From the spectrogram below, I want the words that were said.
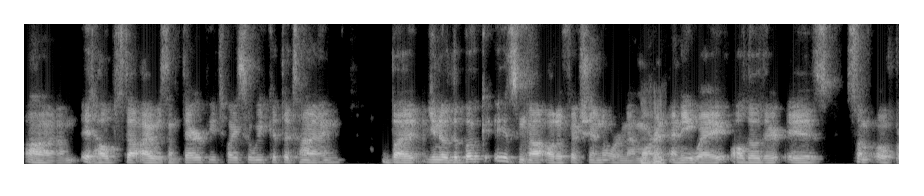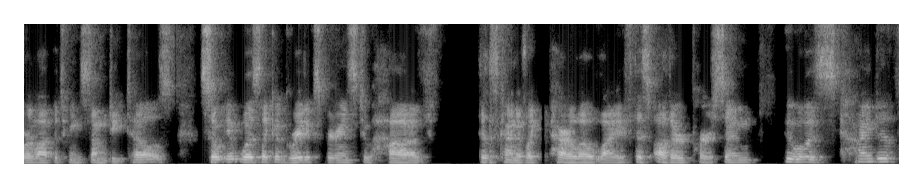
Um, it helps that i was in therapy twice a week at the time. But you know the book is not autofiction or memoir mm-hmm. in any way although there is some overlap between some details. So it was like a great experience to have this kind of like parallel life this other person who was kind of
